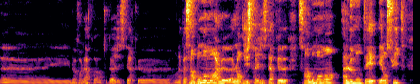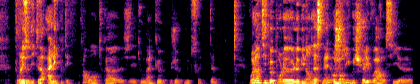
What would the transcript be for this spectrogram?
Euh, et ben voilà quoi. En tout cas, j'espère que on a passé un bon moment à l'enregistrer. j'espère que ce sera un bon moment à le monter et ensuite pour les auditeurs à l'écouter. Enfin bon, en tout cas, j'ai tout le mal que je nous souhaite. Voilà un petit peu pour le, bilan de la semaine. Aujourd'hui, oui, je suis allé voir aussi euh,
